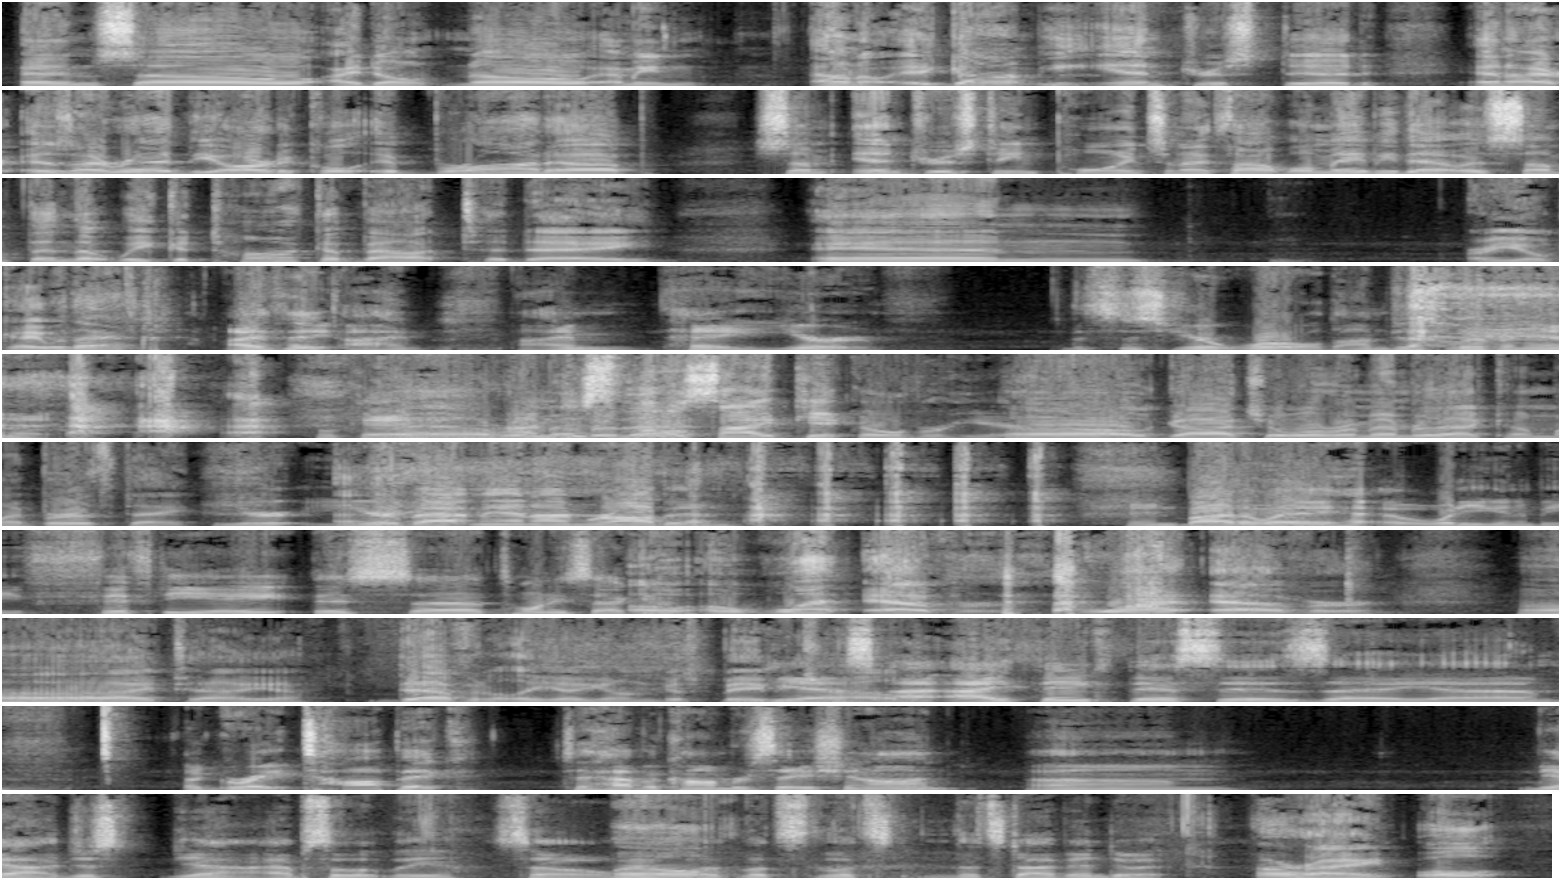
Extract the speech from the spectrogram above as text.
And so I don't know. I mean, I don't know. It got me interested. And I, as I read the article, it brought up some interesting points. And I thought, well, maybe that was something that we could talk about today. And are you okay with that? I think I I'm hey, you're this is your world. I'm just living in it. Okay. Well, I'm just a little sidekick over here. Oh, gotcha. Well, remember that come my birthday. you're you're Batman, I'm Robin. And by the way, what are you going to be? 58 this uh, 22nd? Oh, oh whatever. whatever. Oh, I tell you. Definitely a youngest baby yes, child. I, I think this is a um a great topic to have a conversation on. Um, yeah, just yeah, absolutely. So Well- let, let's let's let's dive into it. All right. Well,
